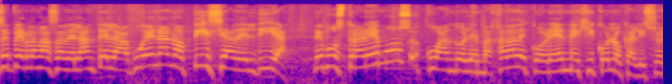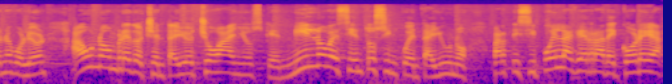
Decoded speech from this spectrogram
Se pierda más adelante la buena noticia del día. Demostraremos cuando la Embajada de Corea en México localizó en Nuevo León a un hombre de 88 años que en 1951 participó en la Guerra de Corea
